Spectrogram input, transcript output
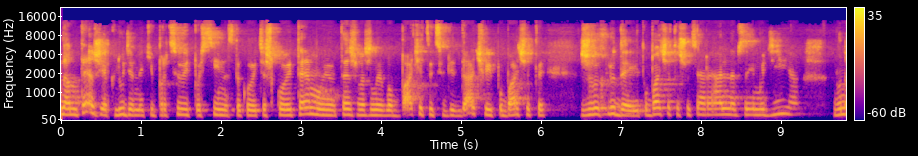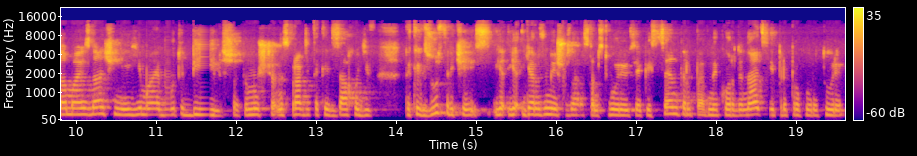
нам теж, як людям, які працюють постійно з такою тяжкою темою, теж важливо бачити цю віддачу і побачити живих людей, і побачити, що ця реальна взаємодія вона має значення, її має бути більше, тому що насправді таких заходів, таких зустрічей я, я, я розумію, що зараз там створюється якийсь центр певної координації при прокуратурі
